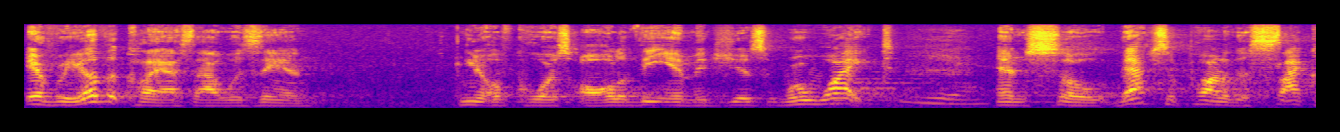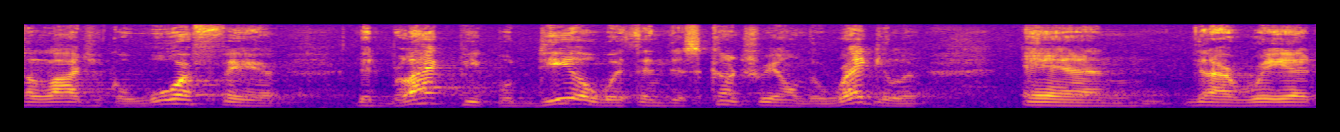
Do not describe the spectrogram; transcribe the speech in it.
every other class I was in, you know, of course, all of the images were white, Yeah. and so that's a part of the psychological warfare that black people deal with in this country on the regular. And then I read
